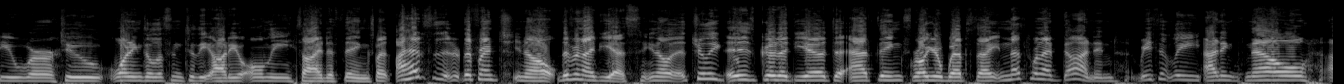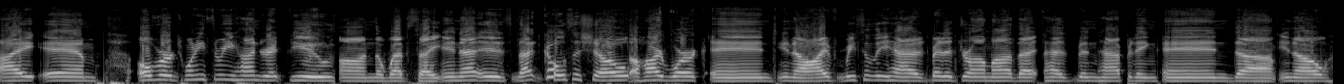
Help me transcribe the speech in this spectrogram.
you were to wanting to listen to the audio only side of things. But I had different, you know, different ideas. You know, it truly is good idea to add things, grow your website, and that's what I've done. And recently, adding now, I am over 2,300 views on the website, and that is that goes to show the hard work. And you know, I've recently had a bit of drama that has been happening, and uh, you know,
